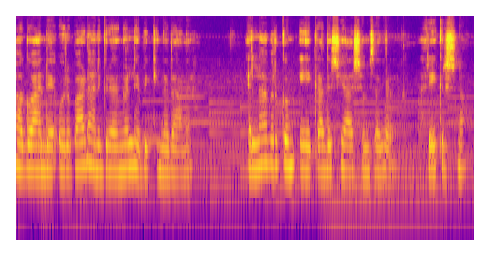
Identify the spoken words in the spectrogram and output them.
ഭഗവാന്റെ ഒരുപാട് അനുഗ്രഹങ്ങൾ ലഭിക്കുന്നതാണ്. എല്ലാവർക്കും ഏകാദശി ആശംസകൾ. ഹരേ കൃഷ്ണ.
